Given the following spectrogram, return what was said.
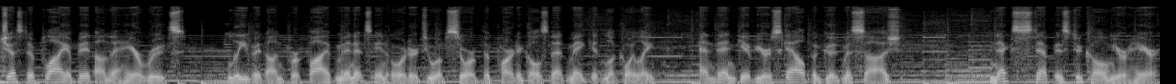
Just apply a bit on the hair roots, leave it on for 5 minutes in order to absorb the particles that make it look oily, and then give your scalp a good massage. Next step is to comb your hair.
